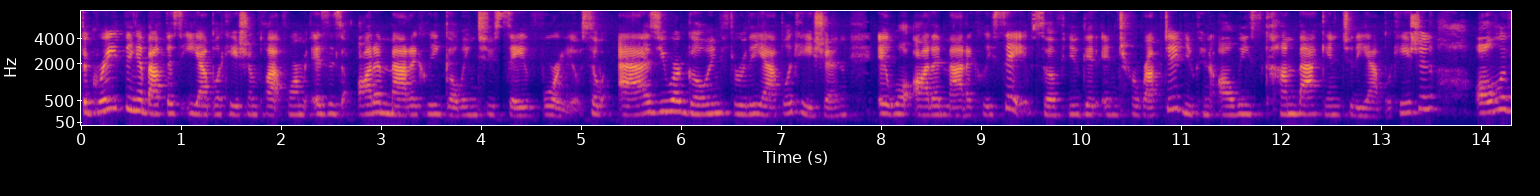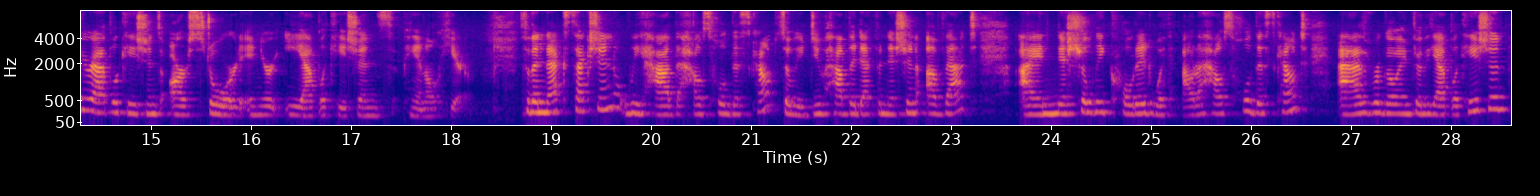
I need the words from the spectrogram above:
The great thing about this e-application platform is it's automatically going to save for you. So as you are going through the application, it will automatically save. So if you get interrupted, you can always come back into the application. All of your applications are stored in your e-applications panel here. So the next section, we have the household discount. So we do have the definition of that. I initially quoted without a household discount. As we're going through the application,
